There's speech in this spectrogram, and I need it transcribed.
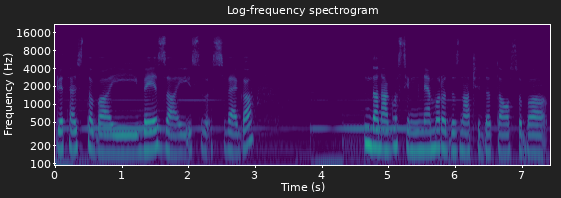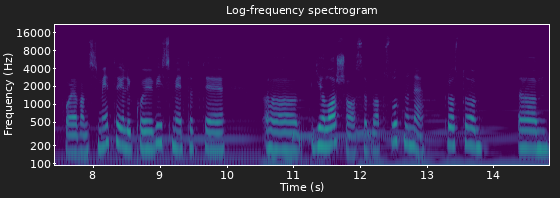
prijateljstava i veza i svega. Da naglasim, ne mora da znači da ta osoba koja vam smeta ili koje vi smetate e, je loša osoba, apsolutno ne. Prosto um,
